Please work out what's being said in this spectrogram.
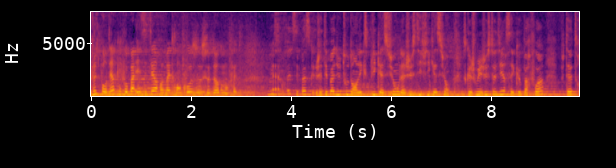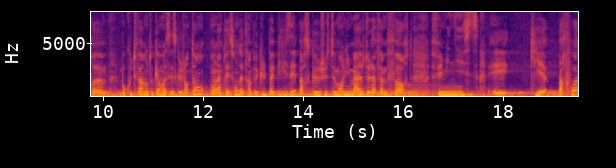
juste pour dire qu'il ne faut pas hésiter à remettre en cause ce dogme en fait. En fait, c'est parce que j'étais pas du tout dans l'explication ou la justification. Ce que je voulais juste dire, c'est que parfois, peut-être euh, beaucoup de femmes, en tout cas moi c'est ce que j'entends, ont l'impression d'être un peu culpabilisées parce que justement l'image de la femme forte, féministe et qui parfois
